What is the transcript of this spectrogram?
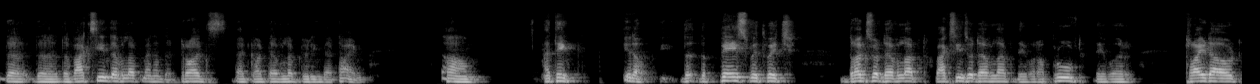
the, the, the vaccine development and the drugs that got developed during that time. Um, I think, you know, the, the pace with which drugs were developed, vaccines were developed, they were approved, they were tried out.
